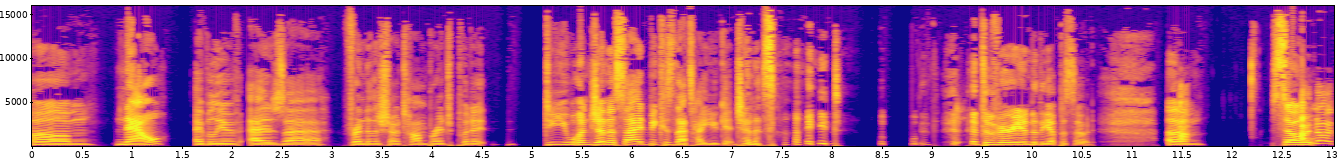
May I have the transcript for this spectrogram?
Um, now I believe as a friend of the show Tom Bridge put it, do you want genocide because that's how you get genocide. at the very end of the episode. Um, so I'm not.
